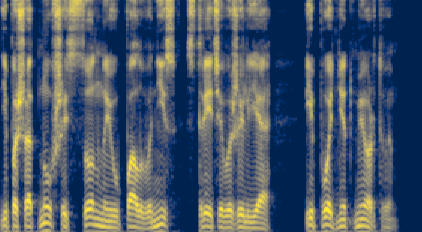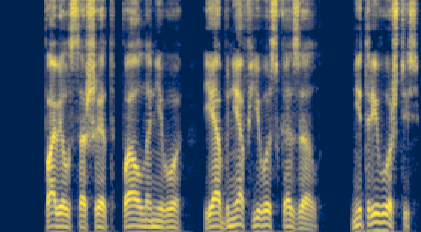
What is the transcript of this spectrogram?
и, пошатнувшись, сонный упал вниз с третьего жилья – и поднят мертвым. Павел Сашет пал на него и, обняв его, сказал, «Не тревожьтесь,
